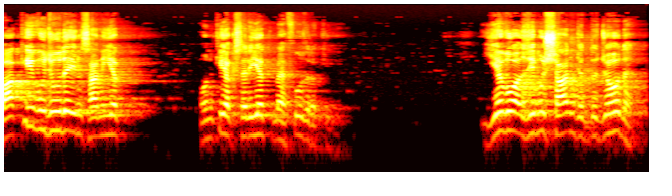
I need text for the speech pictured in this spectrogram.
باقی وجود انسانیت ان کی اکثریت محفوظ رکھی گئی۔ یہ وہ عظیم الشان جد وجہد ہے۔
